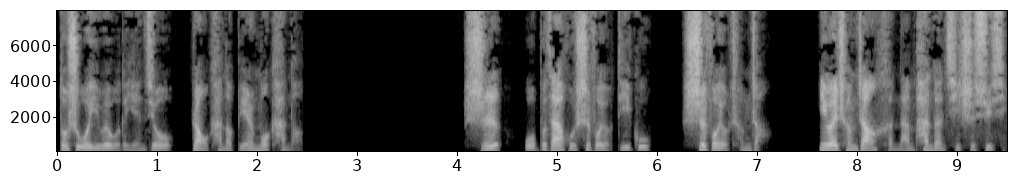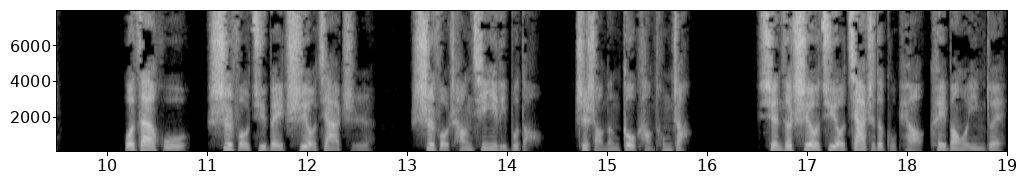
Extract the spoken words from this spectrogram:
都是我以为我的研究让我看到别人没看到。十，我不在乎是否有低估，是否有成长，因为成长很难判断其持续性。我在乎是否具备持有价值，是否长期屹立不倒，至少能够抗通胀。选择持有具有价值的股票，可以帮我应对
